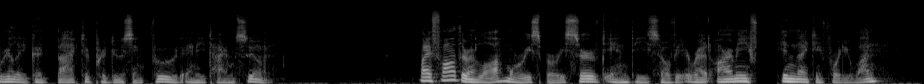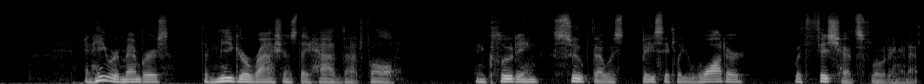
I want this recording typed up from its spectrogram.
really get back to producing food anytime soon. My father in law, Maurice Bury, served in the Soviet Red Army in 1941, and he remembers the meager rations they had that fall, including soup that was basically water with fish heads floating in it.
